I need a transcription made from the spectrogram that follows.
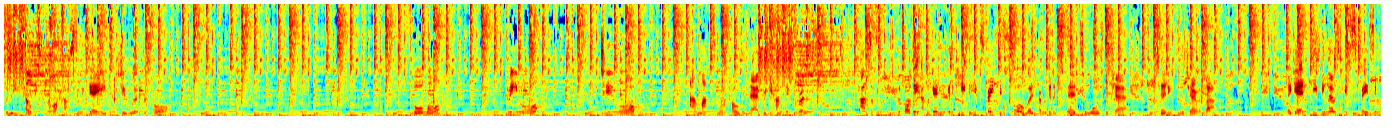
so that your pelvic floor has to engage as you work the core. Four more, three more, two more, and last one. Hold it there. Bring your hands in front, hands up in front of the body, and again we're going to keep the hips facing forward, and we're going to turn towards the chair. So we're turning to the chair and back. Again, keeping those hips facing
